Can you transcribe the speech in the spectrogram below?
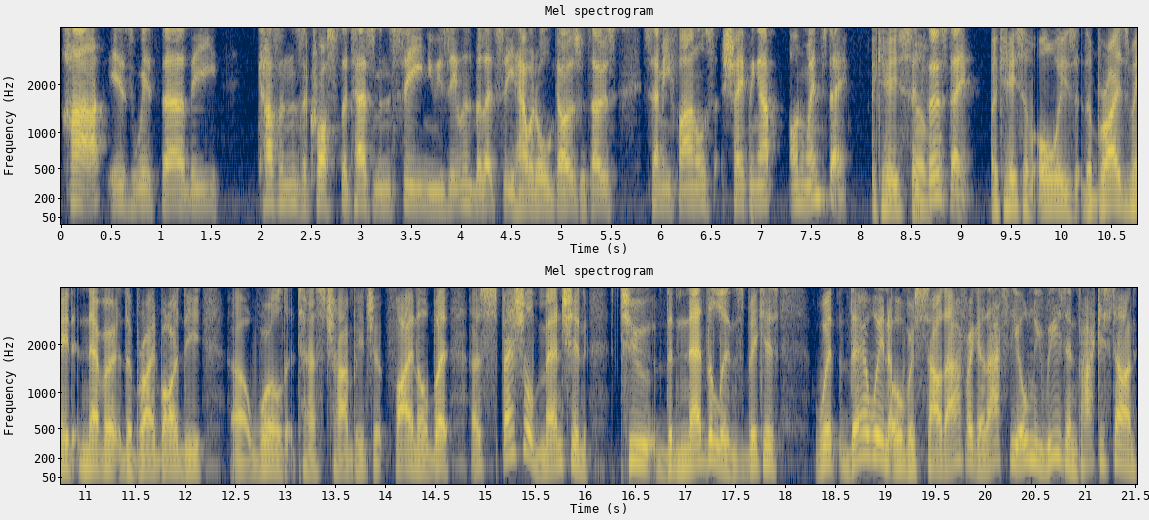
heart is with uh, the cousins across the Tasman Sea, New Zealand. But let's see how it all goes with those semi-finals shaping up on Wednesday. A case and of Thursday. A case of always the bridesmaid, never the bride. Bar the uh, World Test Championship final, but a special mention to the Netherlands because with their win over South Africa, that's the only reason Pakistan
